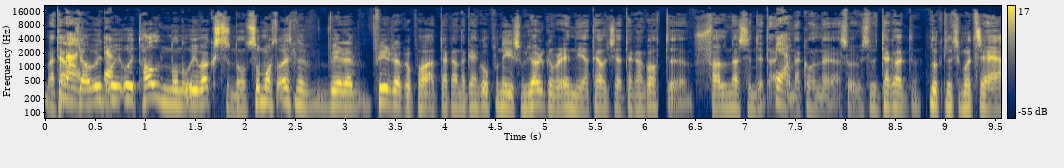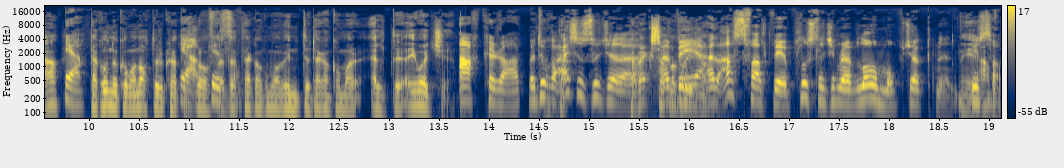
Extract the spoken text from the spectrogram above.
Men det er jo i talen og i vaksen, så måtte også være fyrrøkker på at det kan gå opp og ned som Jørgen var inne i, at det kan godt følge nesten det. Det kan altså, hvis vi tenker at lukten som et tre, det kunne komme naturkatastrofer, det kan komme vinter, det kan komme eldre, jeg vet ikke. Akkurat, men du kan ikke sånn at en asfalt ved, plutselig kommer en blom opp kjøkkenen, så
